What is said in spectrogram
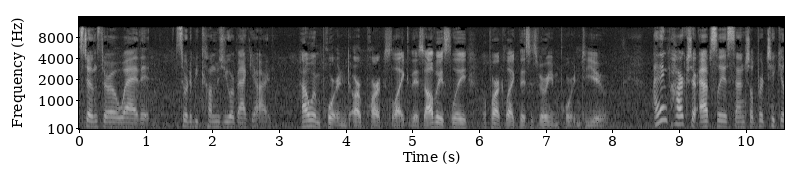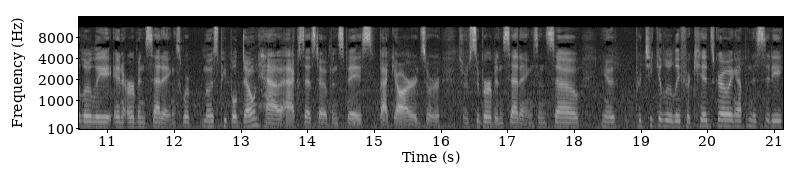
stone's throw away that sort of becomes your backyard. How important are parks like this? Obviously, a park like this is very important to you. I think parks are absolutely essential, particularly in urban settings where most people don't have access to open space, backyards, or sort of suburban settings. And so, you know, particularly for kids growing up in the city,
